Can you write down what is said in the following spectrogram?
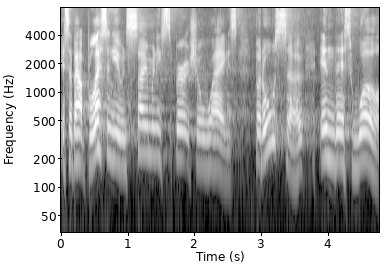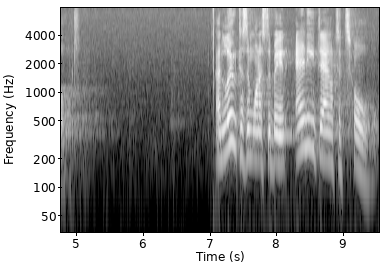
It's about blessing you in so many spiritual ways, but also in this world. And Luke doesn't want us to be in any doubt at all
